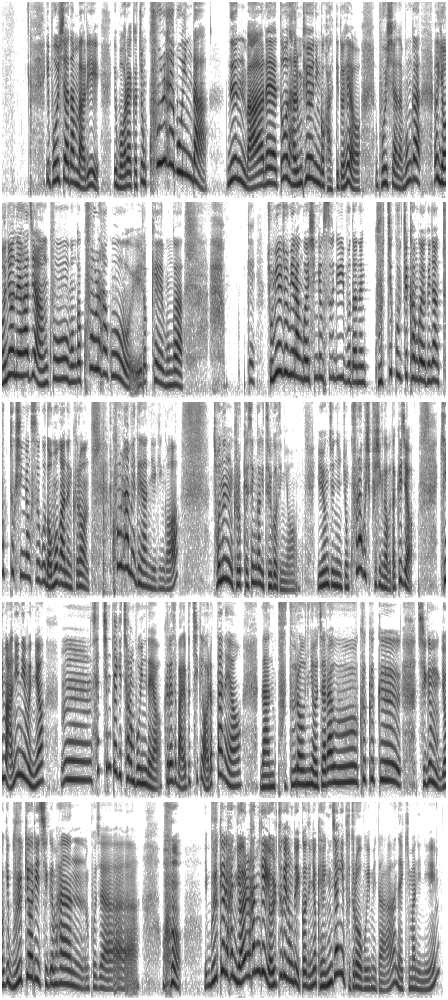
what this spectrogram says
이 보이시하단 말이 이 뭐랄까 좀 쿨해 보인다. 는 말에 또 다른 표현인 것 같기도 해요. 보이시하다. 뭔가 연연해 하지 않고 뭔가 쿨하고 이렇게 뭔가 아, 이렇게 조밀조밀한 거에 신경 쓰기보다는 굵직굵직한 거에 그냥 툭툭 신경 쓰고 넘어가는 그런 쿨함에 대한 얘기인가? 저는 그렇게 생각이 들거든요. 유영주님 좀 쿨하고 싶으신가 보다. 그죠? 김아니님은요, 음, 새침대기처럼 보인대요. 그래서 말 붙이기 어렵다네요. 난 부드러운 여자라우, 크크크. 지금 여기 물결이 지금 한, 보자. 어, 물결이 한 11개, 12개 정도 있거든요. 굉장히 부드러워 보입니다. 네, 김한희님.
